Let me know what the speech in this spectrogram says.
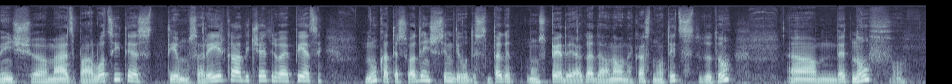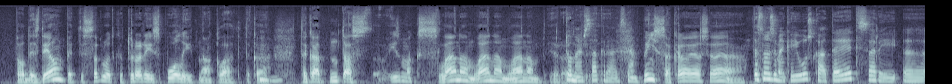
viņš mēdz pārlocīties. Tie mums arī ir kādi 4 vai 5. Nu, katrs vadiņš 120. Tagad mums pēdējā gadā nav nekas noticis. Tu, tu, tu. Um, bet, nu, paldies Dievam, bet es saprotu, ka tur arī spolīti nāk klāt. Tā kā, mm -hmm. tā kā nu, tās izmaksas lēnām, lēnām, lēnām ir. Tomēr sakrājas. Jā. Viņas sakrājās, jā, jā. Tas nozīmē, ka jūs kā tētis arī. Uh,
